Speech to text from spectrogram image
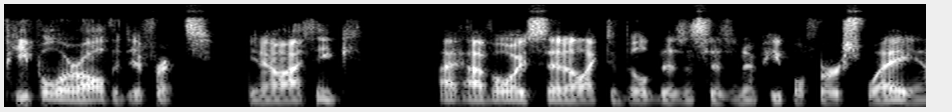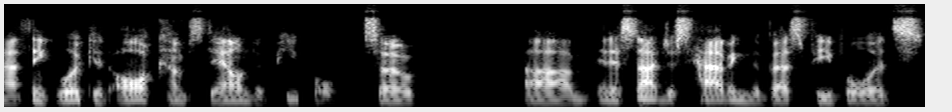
people are all the difference. You know I think I, have always said I like to build businesses in a people first way. And I think, look, it all comes down to people. So, um, and it's not just having the best people, it's,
